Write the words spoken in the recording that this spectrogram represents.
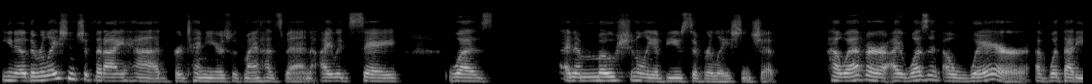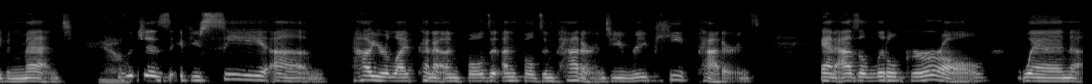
you know, the relationship that I had for 10 years with my husband, I would say was an emotionally abusive relationship. However, I wasn't aware of what that even meant, yeah. which is if you see um, how your life kind of unfolds, it unfolds in patterns. You repeat patterns. And as a little girl, when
